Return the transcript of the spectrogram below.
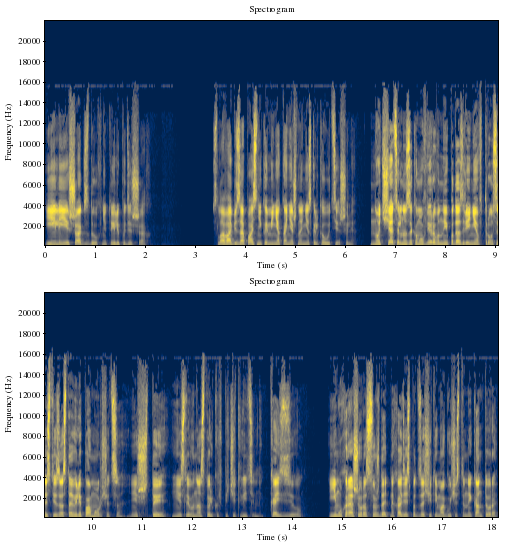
или Ишак сдохнет, или падишах. Слова безопасника меня, конечно, несколько утешили. Но тщательно закамуфлированные подозрения в трусости заставили поморщиться. Ишь ты, если вы настолько впечатлительны, козел. Ему хорошо рассуждать, находясь под защитой могущественной конторы,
